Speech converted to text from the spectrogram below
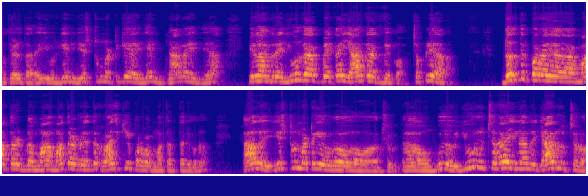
ಅಂತ ಹೇಳ್ತಾರೆ. ಇವ್ರಿಗೇನು ಎಷ್ಟು ಮಟ್ಟಿಗೆ ಏನ್ ಜ್ಞಾನ ಇದೆಯಾ? ಇಲ್ಲಾಂದ್ರೆ ಇವ್ರಿಗೆ ಹಾಕ್ಬೇಕಾ ಯಾರಿಗೆ ಹಾಕ್ಬೇಕು? ಚಪ್ಪಲಿ ಹಾರ ದಲಿತರ ಪರ ಮಾತಾಡ್ ಮಾತಾಡ್ರಿ ಅಂದ್ರೆ ರಾಜಕೀಯ ಪರವಾಗಿ ಮಾತಾಡ್ತಾರೆ ಇವರು. ಆಗ ಎಷ್ಟ್ರ ಮಟ್ಟಿಗೆ ಇವರು ಇವ್ರು ಹುಚ್ಚರ ಇಲ್ಲಾಂದ್ರೆ ಯಾರು ಹುಚ್ಚರು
